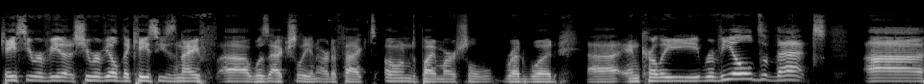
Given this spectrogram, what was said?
Casey revealed she revealed that Casey's knife uh, was actually an artifact owned by Marshall Redwood, uh, and Carly revealed that uh,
